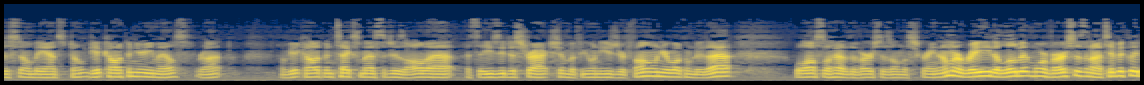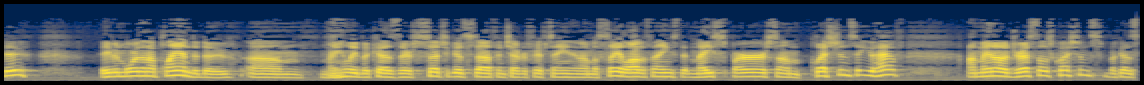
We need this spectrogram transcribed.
just don't be answered. Don't get caught up in your emails, right? Don't get caught up in text messages, all that. It's an easy distraction. But if you want to use your phone, you're welcome to do that. We'll also have the verses on the screen. I'm going to read a little bit more verses than I typically do, even more than I planned to do, um, mainly because there's such good stuff in chapter 15, and I'm going to say a lot of things that may spur some questions that you have. I may not address those questions because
